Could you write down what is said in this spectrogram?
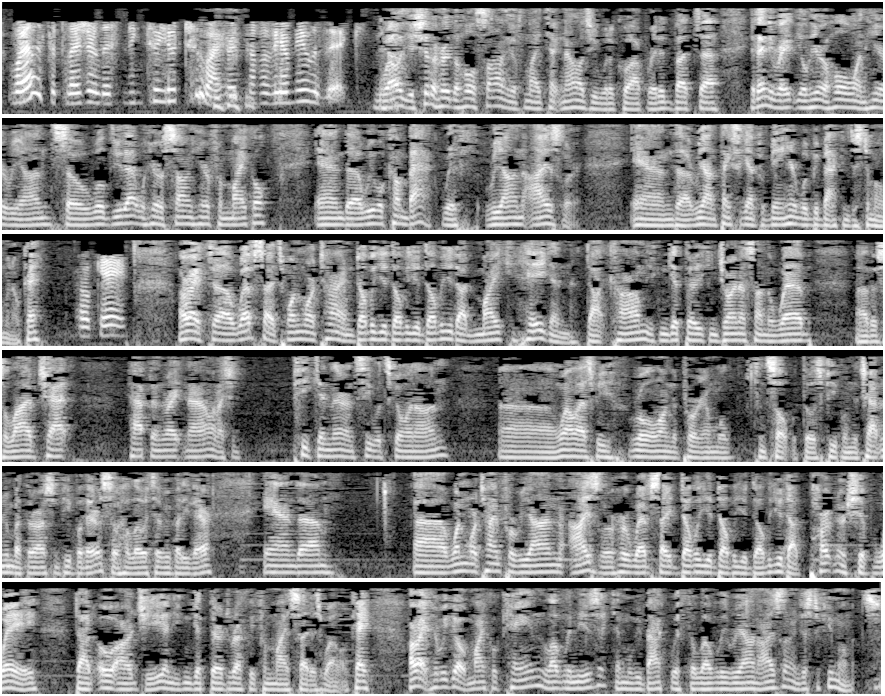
Well, it's a pleasure listening to you too. I heard some of your music. Well, you should have heard the whole song if my technology would have cooperated. But uh, at any rate, you'll hear a whole one here, Riane. So we'll do that. We'll hear a song here from Michael, and uh, we will come back with Riane Eisler. And uh, Riane, thanks again for being here. We'll be back in just a moment, okay? Okay. All right, uh, websites one more time www.mikehagan.com. You can get there. You can join us on the web. Uh, there's a live chat happening right now, and I should peek in there and see what's going on. Uh, well, as we roll along the program, we'll consult with those people in the chat room, but there are some people there, so hello to everybody there. And um, uh, one more time for Riane Eisler, her website, www.partnershipway.org, and you can get there directly from my site as well, okay? All right, here we go. Michael Cane, lovely music, and we'll be back with the lovely Riane Eisler in just a few moments.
